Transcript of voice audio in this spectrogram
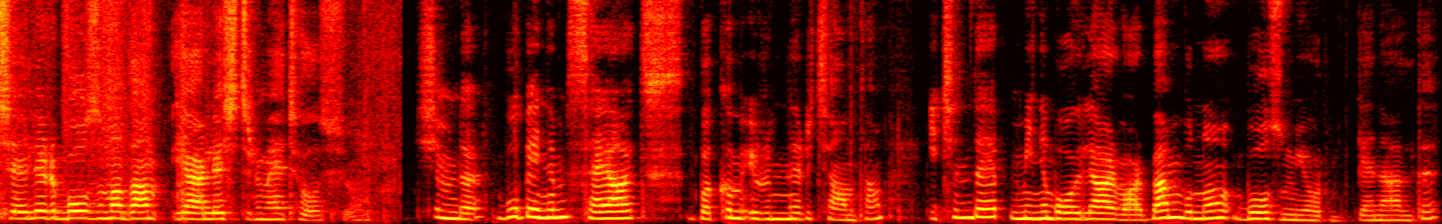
şeyleri bozmadan yerleştirmeye çalışıyorum. Şimdi bu benim seyahat bakım ürünleri çantam. İçinde hep mini boylar var. Ben bunu bozmuyorum genelde.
